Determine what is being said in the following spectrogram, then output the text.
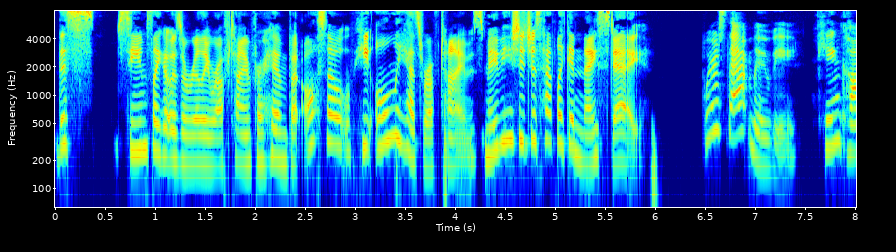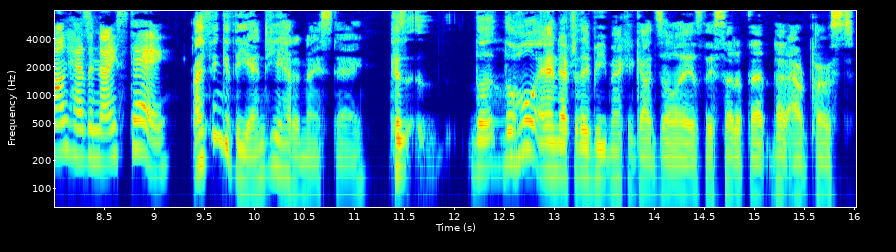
this seems like it was a really rough time for him, but also he only has rough times. Maybe he should just have like a nice day. Where's that movie? King Kong has a nice day. I think at the end he had a nice day because the the oh. whole end after they beat Mechagodzilla is they set up that that outpost,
